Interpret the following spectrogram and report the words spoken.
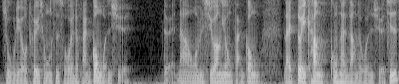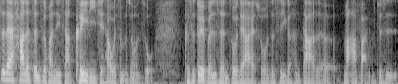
主流推崇的是所谓的反共文学，对，那我们希望用反共来对抗共产党的文学。其实这在他的政治环境上可以理解他为什么这么做，可是对本省作家来说，这是一个很大的麻烦。就是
